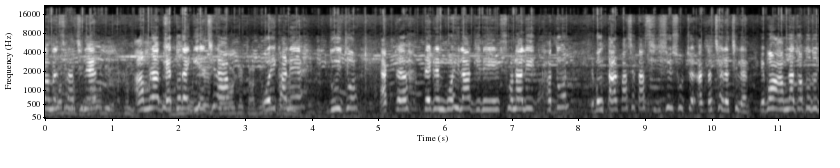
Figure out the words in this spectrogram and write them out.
কমিশনার ছিলেন। আমরা ভেতরে গিয়েছিলাম। ওইখানে দুইজন একটা প্রেগনেন্ট মহিলা যিনি সোনালী খাতুন এবং তার পাশে তার শিশু একটা ছেলে ছিলেন। এবং আমরা যতদূর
